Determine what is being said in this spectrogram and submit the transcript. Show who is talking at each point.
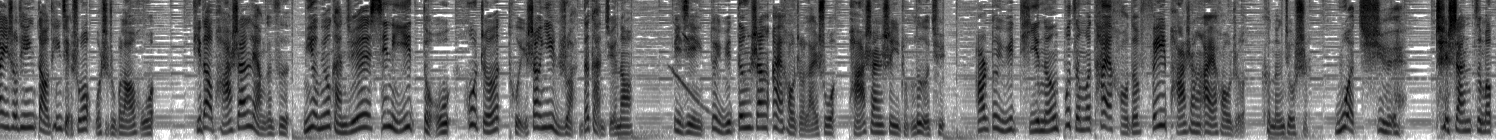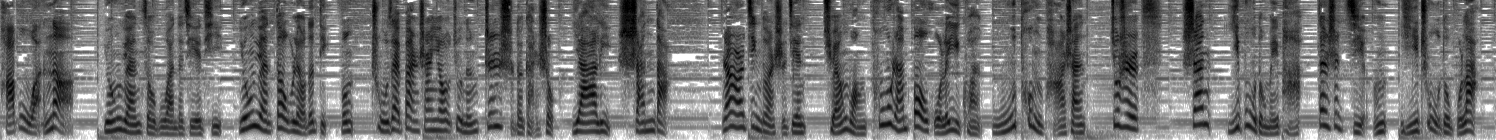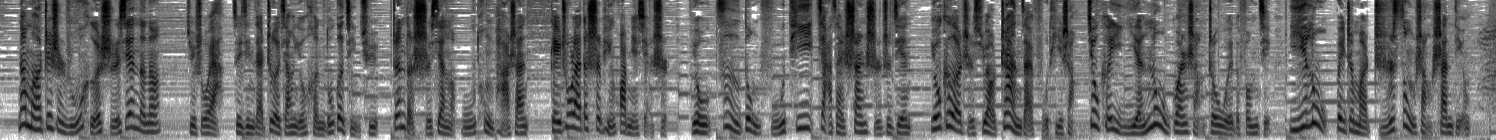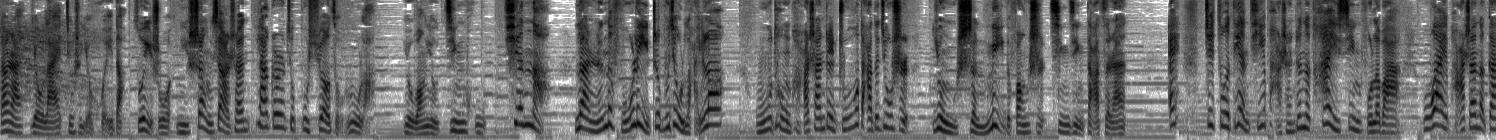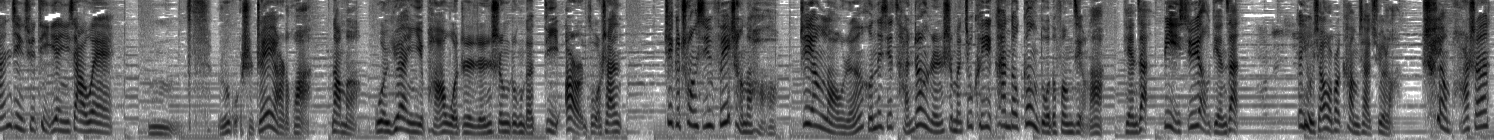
Speaker 1: 欢迎收听道听解说，我是主播老虎。提到爬山两个字，你有没有感觉心里一抖，或者腿上一软的感觉呢？毕竟对于登山爱好者来说，爬山是一种乐趣；而对于体能不怎么太好的非爬山爱好者，可能就是我去，这山怎么爬不完呢？永远走不完的阶梯，永远到不了的顶峰，处在半山腰就能真实的感受压力山大。然而近段时间，全网突然爆火了一款无痛爬山，就是山一步都没爬，但是景一处都不落。那么这是如何实现的呢？据说呀，最近在浙江有很多个景区真的实现了无痛爬山。给出来的视频画面显示，有自动扶梯架在山石之间，游客只需要站在扶梯上，就可以沿路观赏周围的风景，一路被这么直送上山顶。当然，有来就是有回的，所以说你上下山压根儿就不需要走路了。有网友惊呼：“天哪，懒人的福利这不就来了？”无痛爬山这主打的就是用省力的方式亲近大自然。哎，这坐电梯爬山真的太幸福了吧！不爱爬山的赶紧去体验一下喂。嗯，如果是这样的话，那么我愿意爬我这人生中的第二座山。这个创新非常的好，这样老人和那些残障人士们就可以看到更多的风景了。点赞，必须要点赞。但有小伙伴看不下去了，这样爬山，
